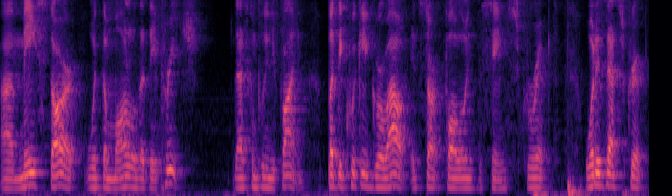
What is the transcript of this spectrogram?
uh, may start with the model that they preach. That's completely fine, but they quickly grow out and start following the same script. What is that script?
